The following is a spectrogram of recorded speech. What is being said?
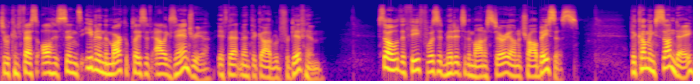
to confess all his sins, even in the marketplace of Alexandria, if that meant that God would forgive him. So the thief was admitted to the monastery on a trial basis. The coming Sunday,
